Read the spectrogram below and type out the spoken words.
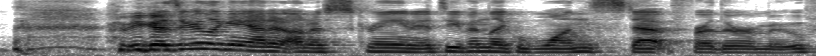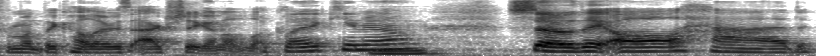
because you're looking at it on a screen, it's even like one step further removed from what the color is actually going to look like, you know? Mm-hmm. So they all had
